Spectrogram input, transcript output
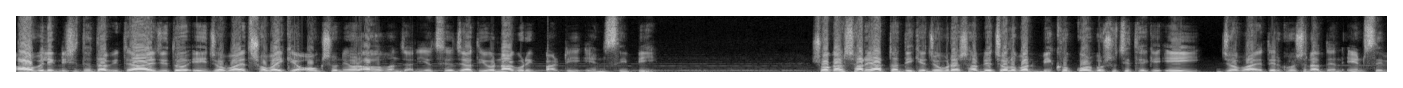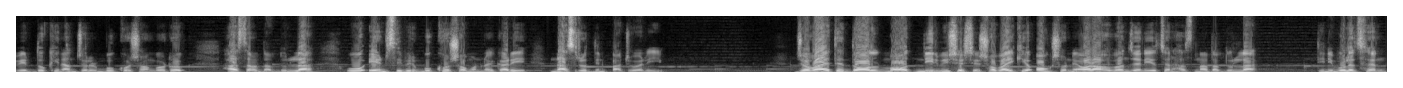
আওয়ামী লীগ নিষিদ্ধের দাবিতে আয়োজিত এই জমায়েত সবাইকে অংশ নেওয়ার আহ্বান জানিয়েছে জাতীয় নাগরিক পার্টি এনসিপি। সকাল সাড়ে আটটার দিকে যুবরাজ সামনে চলমান বিক্ষোভ কর্মসূচি থেকে এই জমায়েতের ঘোষণা দেন এনসিবির দক্ষিণাঞ্চলের মুখ্য সংগঠক হাসানাত আবদুল্লাহ ও এনসিবির মুখ্য সমন্বয়কারী নাসিরুদ্দিন পাটোয়ারি। জমায়েতে দল, মত নির্বিশেষে সবাইকে অংশ নেওয়ার আহ্বান জানিয়েছেন হাসনাত আবদুল্লাহ। তিনি বলেছেন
